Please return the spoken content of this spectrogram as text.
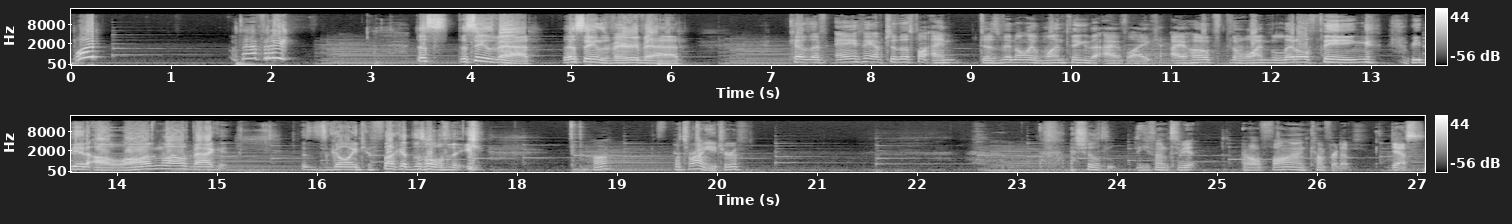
What? What's happening? This this seems bad. This seems very bad. Because if anything up to this point, and there's been only one thing that I've like, I hope the one little thing we did a long while back is going to fuck up this whole thing. Huh? What's wrong, Ichiro? I should leave him to be. I will follow and comfort him. Yes.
